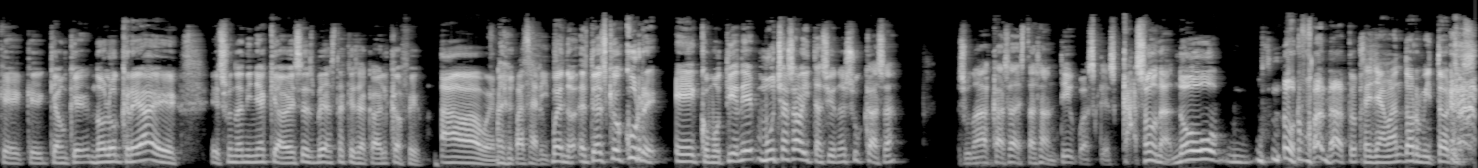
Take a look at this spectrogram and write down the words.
que, que, que aunque no lo crea, eh, es una niña que a veces ve hasta que se acaba el café. Ah, bueno, pasarito. Bueno, entonces, ¿qué ocurre? Eh, como tiene muchas habitaciones su casa, es una casa de estas antiguas, que es casona, no un orfanato. Se llaman dormitorios.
